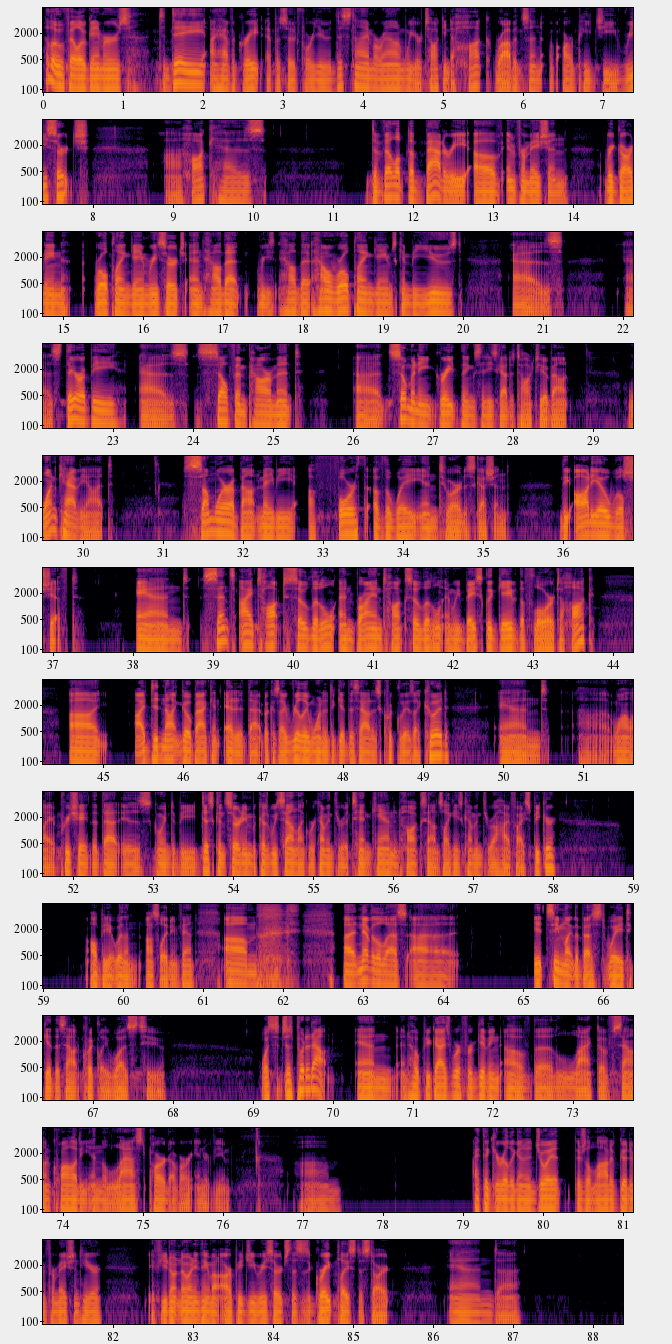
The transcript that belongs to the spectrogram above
Hello, fellow gamers. Today I have a great episode for you. This time around, we are talking to Hawk Robinson of RPG Research. Uh, Hawk has developed a battery of information regarding role-playing game research and how that how that how role-playing games can be used as as therapy, as self-empowerment. Uh, so many great things that he's got to talk to you about. One caveat somewhere about maybe a fourth of the way into our discussion, the audio will shift. And since I talked so little and Brian talked so little, and we basically gave the floor to Hawk, uh, I did not go back and edit that because I really wanted to get this out as quickly as I could. And uh, while I appreciate that that is going to be disconcerting because we sound like we're coming through a tin can and Hawk sounds like he's coming through a hi fi speaker, albeit with an oscillating fan. Um, uh, nevertheless, uh, it seemed like the best way to get this out quickly was to was to just put it out and and hope you guys were forgiving of the lack of sound quality in the last part of our interview. Um, I think you're really going to enjoy it. There's a lot of good information here. If you don't know anything about RPG research, this is a great place to start. And uh,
